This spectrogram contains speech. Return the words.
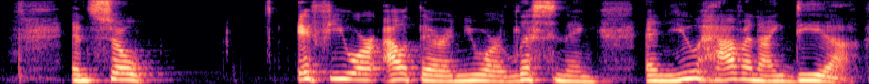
And so, if you are out there and you are listening and you have an idea,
